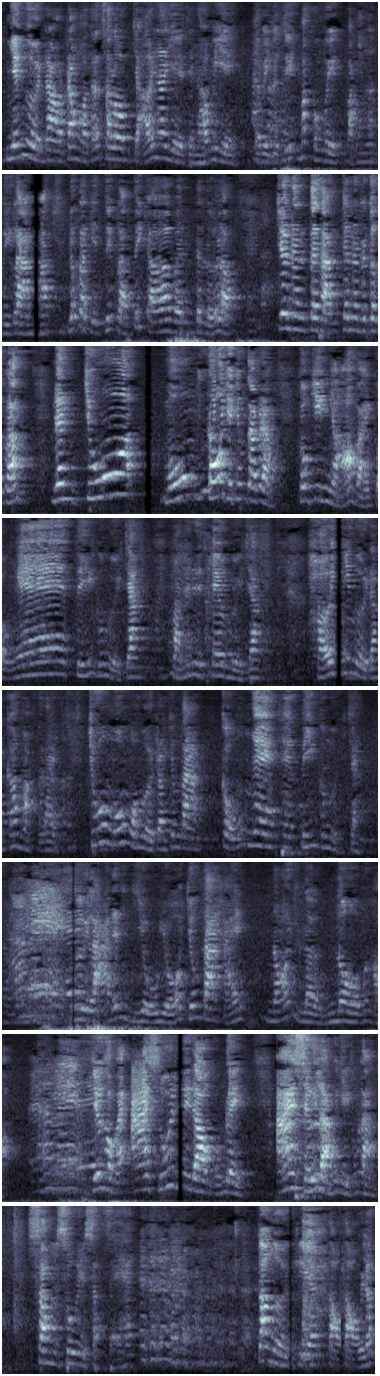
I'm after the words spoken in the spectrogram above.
những người nào trong hội thánh salon chở nó về thì nó mới về tại vì chị tuyết mất công việc bận việc làm mà. Lúc đó chị tuyết làm tuyết ở bên tên lửa lộc. Cho nên tay thật cho nên là cực lắm. Nên chúa muốn nói cho chúng ta biết rằng con chiên nhỏ vậy còn nghe tiếng của người chăn và nó đi theo người chăn. Hỡi những người đang có mặt ở đây chúa muốn mọi người trong chúng ta cũng nghe theo tiếng của người chăn. Amen. người lạ đến dụ dỗ chúng ta hãy nói lời nô với họ chứ không phải ai suối đi đâu cũng đi. Ai xử làm cái gì cũng làm. Xong xuôi thì sạch sẽ. Hết có người kia tội tội lắm.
